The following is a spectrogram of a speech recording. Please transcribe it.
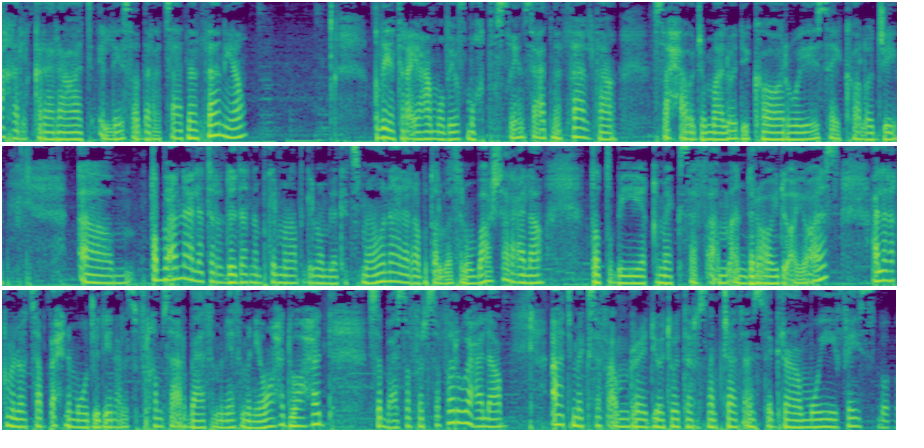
آخر القرارات اللي صدرت ساعتنا الثانية. قضية رأي عام وضيوف مختصين ساعتنا الثالثة صحة وجمال وديكور وسيكولوجي. طبعا على تردداتنا بكل مناطق المملكة تسمعونا على رابط البث المباشر على تطبيق Mix FM Android و iOS على رقم الواتساب إحنا موجودين على صفر خمسة أربعة ثمانية, ثمانية واحد, واحد سبعة صفر صفر وعلى at Mix FM Radio تويتر سناب شات إنستغرام وفيسبوك.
